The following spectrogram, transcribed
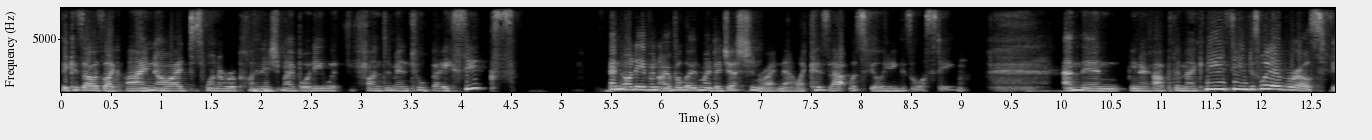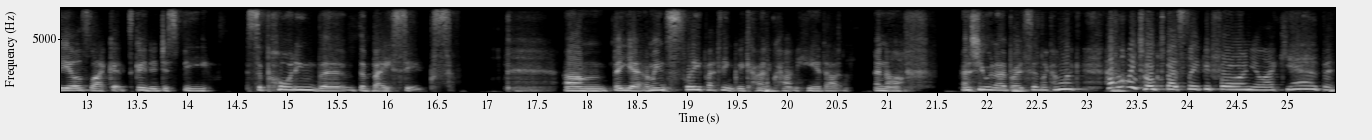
because I was like, I know I just want to replenish my body with fundamental basics and not even overload my digestion right now, like, because that was feeling exhausting. And then you know up the magnesium just whatever else feels like it's going to just be supporting the the basics. Um but yeah i mean sleep i think we kind of can't hear that enough. As you and i both said like i'm like haven't we talked about sleep before? And you're like yeah but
